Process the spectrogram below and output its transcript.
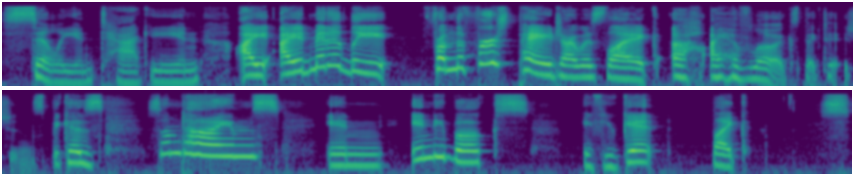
silly and tacky. And I I admittedly from the first page I was like, I have low expectations because sometimes in indie books, if you get like s-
